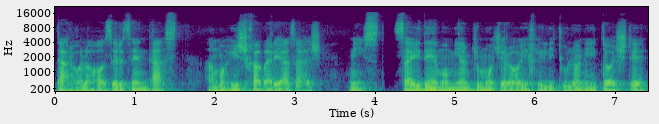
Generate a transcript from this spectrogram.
در حال حاضر زنده است اما هیچ خبری ازش نیست. سعید امامی هم که ماجراهای خیلی طولانی داشته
